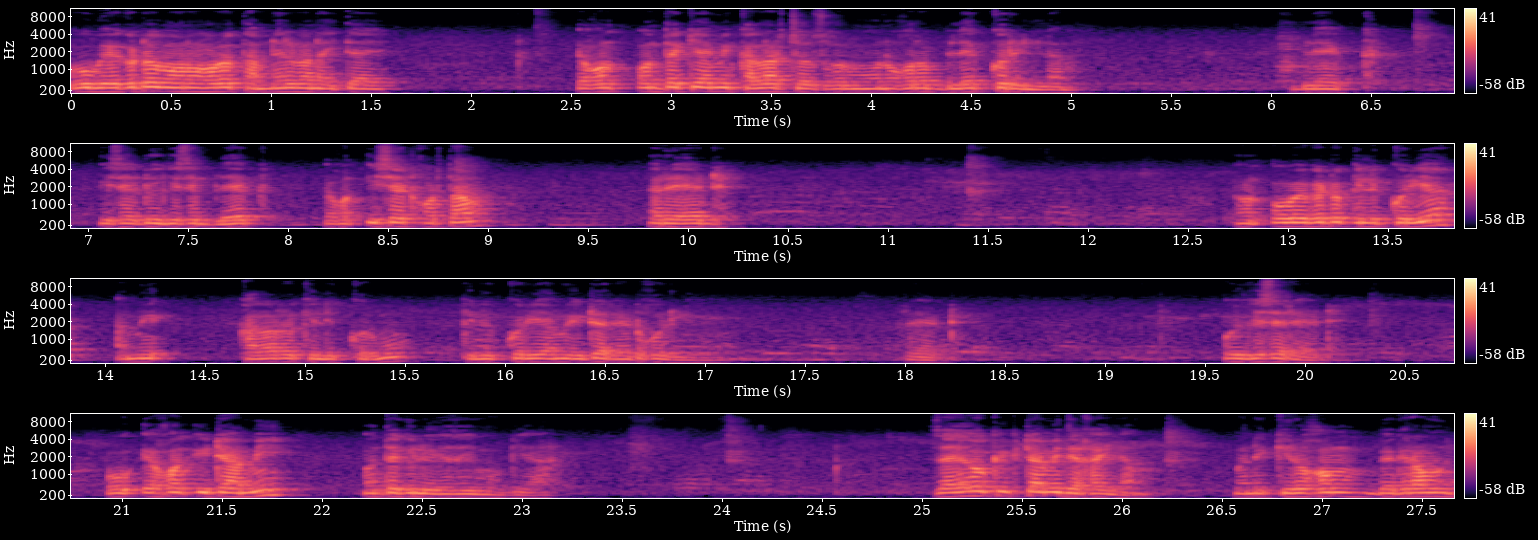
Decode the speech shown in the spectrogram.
ও ব্যাকেটও মনে করো থামনেল বানাইতাই এখন অন্তাকে আমি কালার চয়েস করব, মনে করো ব্ল্যাক করে নিলাম। ব্ল্যাক এই সাইড হয়ে গেছে ব্ল্যাক এখন এই সাইড করতাম রেড এখন ও ব্যাকেটও ক্লিক করিয়া আমি কালারও ক্লিক করব ক্লিক করিয়া আমি এটা রেড করে নিব রেড ওই গেছে রেড ও এখন এটা আমি অন্তাকে লইয়া যাই গিয়া যাই হোক একটা আমি দেখাইলাম মানে কীরকম ব্যাকগ্রাউন্ড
